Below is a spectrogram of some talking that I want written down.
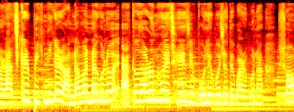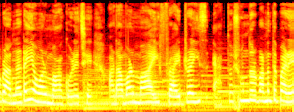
আর আজকের পিকনিকের রান্নাবান্নাগুলো এত দারুণ হয়েছে যে বলে বোঝাতে পারব না। সব রান্নাটাই আমার মা করেছে। আর আমার মা এই ফ্রাইড রাইস এত সুন্দর বানাতে পারে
